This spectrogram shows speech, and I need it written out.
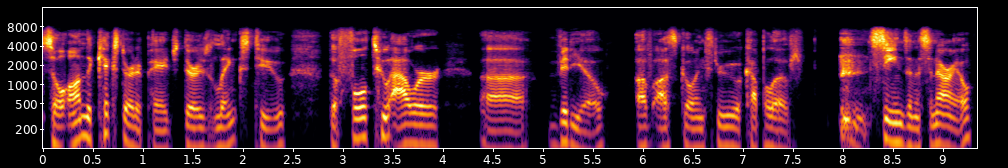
So on the Kickstarter page, there's links to the full two-hour uh, video of us going through a couple of scenes in a scenario,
